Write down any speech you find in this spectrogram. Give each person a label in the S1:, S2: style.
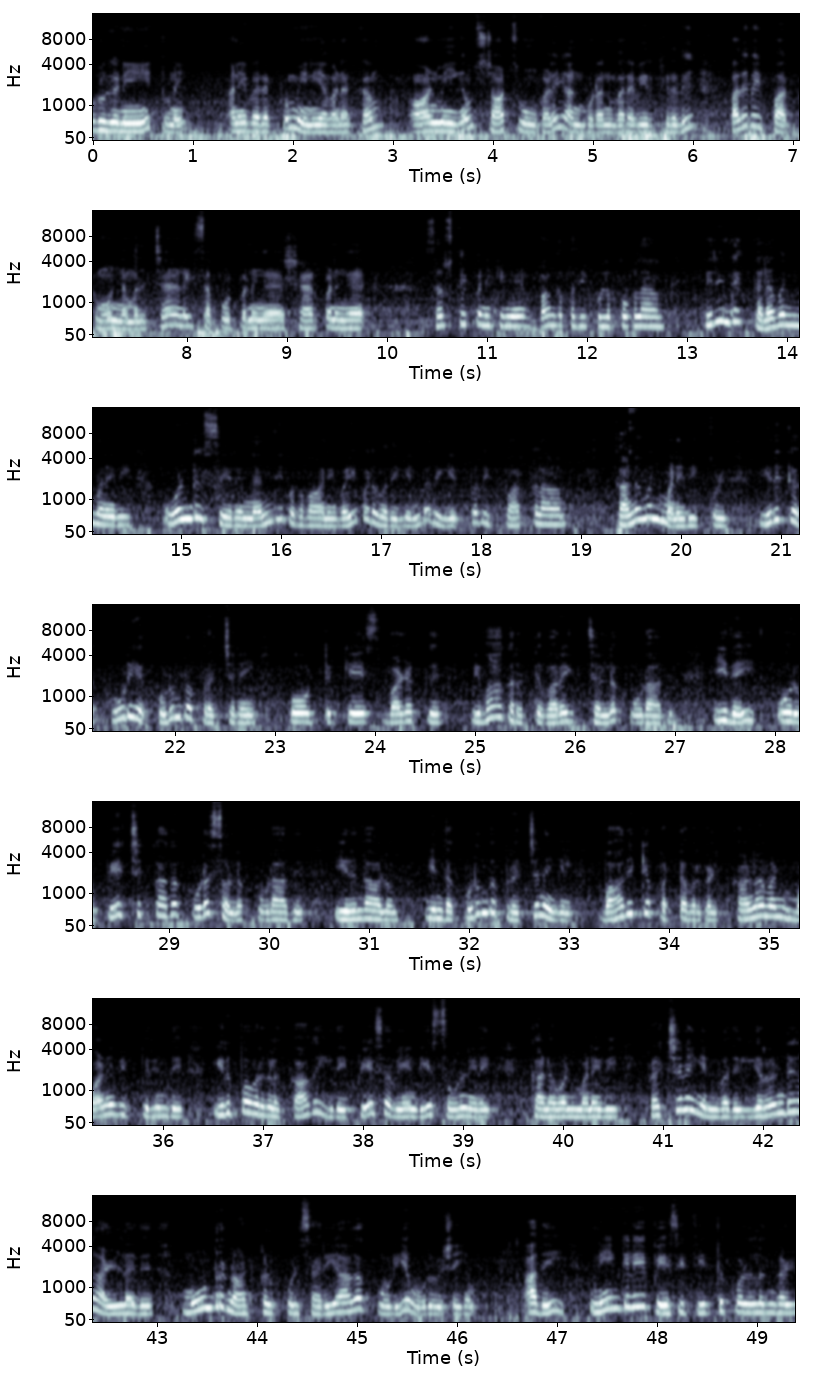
S1: முருகனே துணை. அனைவருக்கும் இனிய வணக்கம். ஆன்மீகம் ஸ்டார்ட்ஸ் உங்களை அன்புடன் வரவேற்கிறது. பதிவை பார்க்கும் முன் நமது சேனலை சப்போர்ட் பண்ணுங்கள் ஷேர் பண்ணுங்கள் சப்ஸ்கிரைப் பண்ணிக்கோங்க. வாங்க பதிவுக்குள்ளே போகலாம். பிரிந்த கணவன் மனைவி ஒன்று சேர நந்தி பகவானை வழிபடுவது என்பதை என்பதை பார்க்கலாம். கணவன் மனைவிக்குள் இருக்கக்கூடிய குடும்ப பிரச்சனை கோர்ட்டு கேஸ் வழக்கு விவாகரத்து வரை செல்லக்கூடாது. இதை ஒரு பேச்சுக்காக கூட சொல்லக்கூடாது. இருந்தாலும் இந்த குடும்ப பிரச்சனையில் பாதிக்கப்பட்டவர்கள் கணவன் மனைவி பிரிந்து இருப்பவர்களுக்காக இதை பேச வேண்டிய சூழ்நிலை. கணவன் மனைவி பிரச்சனை என்பது இரண்டு அல்லது மூன்று நாட்களுக்குள் சரியாக கூடிய ஒரு விஷயம். அதை நீங்களே பேசி தீர்த்து கொள்ளுங்கள்.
